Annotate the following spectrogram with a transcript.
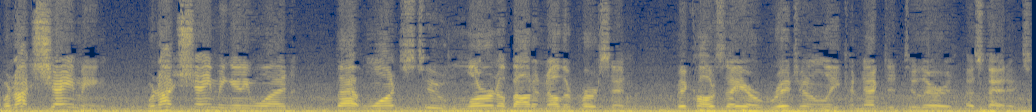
we're not shaming. We're not shaming anyone that wants to learn about another person because they are originally connected to their aesthetics.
